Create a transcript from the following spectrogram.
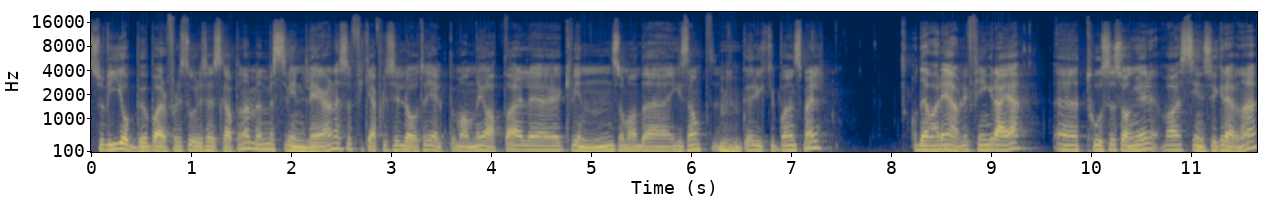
Så vi jobber jo bare for de store selskapene, men med svindeljegerne så fikk jeg plutselig lov til å hjelpe mannen i gata eller kvinnen som hadde ikke sant, ryket på en smell. Og det var en jævlig fin greie. Eh, to sesonger var sinnssykt krevende.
